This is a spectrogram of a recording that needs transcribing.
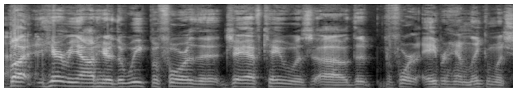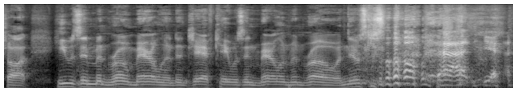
But hear me out here. The week before the JFK was uh the before Abraham Lincoln was shot, he was in Monroe, Maryland, and JFK was in Maryland, Monroe, and it was just oh, that, yeah.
